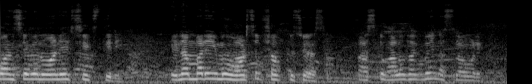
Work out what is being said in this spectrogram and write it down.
one seven one eight six three. এই নাম্বারে ইমো, হোয়াটসঅ্যাপ সব কিছু আছে। আজকে ভালো থাকবেন। আসসালামু আলাইকুম।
